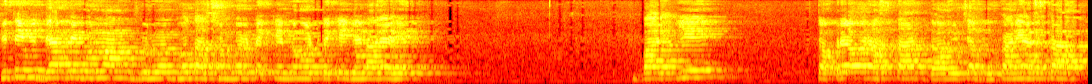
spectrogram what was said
किती विद्यार्थी गुणवान गुणवंत होतात? शंभर टक्के नव्वद टक्के घेणारे आहेत. बाकी टपऱ्यावर असतात दारूच्या दुकाने असतात.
